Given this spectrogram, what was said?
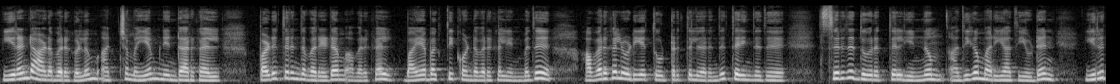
இரண்டு ஆடவர்களும் அச்சமயம் நின்றார்கள். படுத்திருந்தவரிடம் அவர்கள் பயபக்தி கொண்டவர்கள் என்பது அவர்களுடைய தோற்றத்திலிருந்து தெரிந்தது. சிறிது தூரத்தில் இன்னும் அதிக மரியாதையுடன் இரு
